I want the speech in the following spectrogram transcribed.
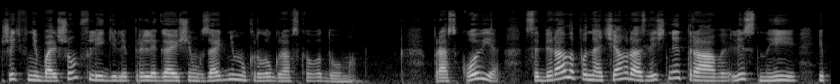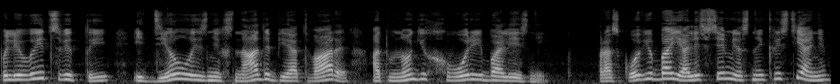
жить в небольшом флигеле, прилегающем к заднему крылу графского дома. Просковья собирала по ночам различные травы, лесные и полевые цветы и делала из них снадобья и отвары от многих хворей и болезней. Просковью боялись все местные крестьяне.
